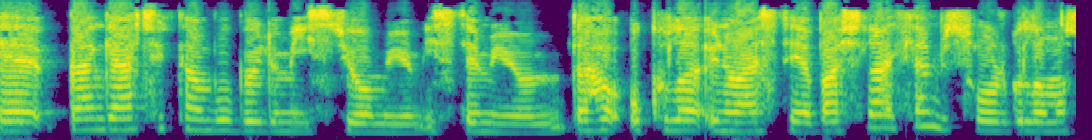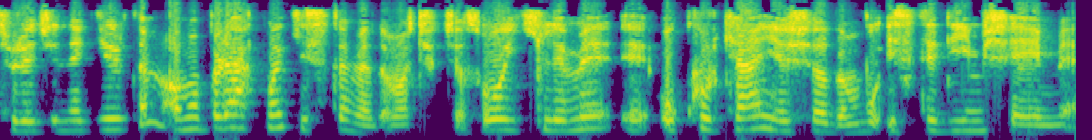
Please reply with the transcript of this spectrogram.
e, ben gerçekten bu bölümü istiyor muyum, istemiyorum. Daha okula, üniversiteye başlarken bir sorgulama sürecine girdim ama bırakmak istemedim açıkçası. O ikilemi e, okurken yaşadım. Bu istediğim şey mi?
